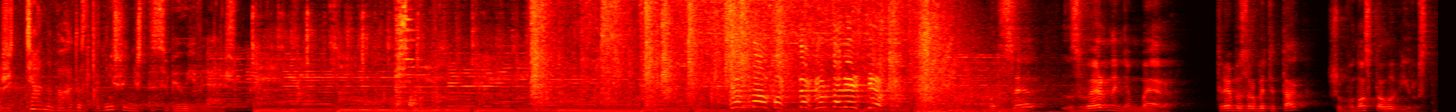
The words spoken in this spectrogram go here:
Життя набагато складніше, ніж ти собі уявляєш. Оце звернення мера. Треба зробити так, щоб воно стало вірусним.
